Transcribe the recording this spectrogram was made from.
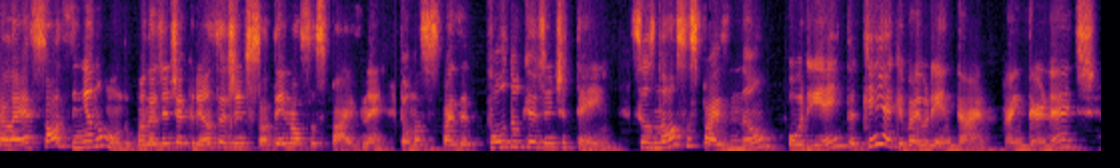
ela é sozinha no mundo. Quando a gente é criança, a gente só tem nossos pais, né? Então, nossos pais é tudo que a gente tem. Se os nossos pais não orientam, quem é que vai orientar? A internet?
